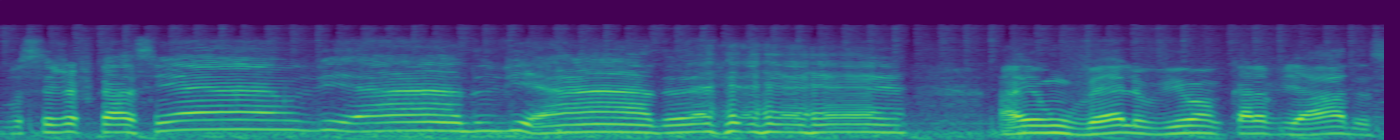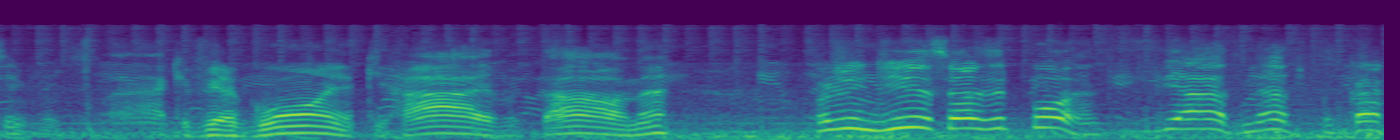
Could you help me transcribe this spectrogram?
você já ficava assim, é, um viado, viado, é. Aí um velho viu um cara viado, assim, ah, que vergonha, que raiva e tal, né? Hoje em dia você olha assim, porra, viado, né? O cara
